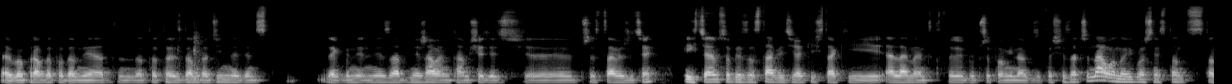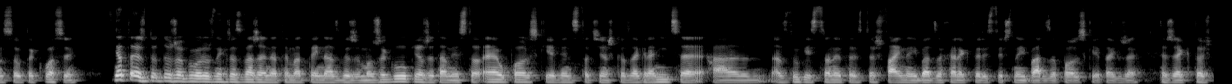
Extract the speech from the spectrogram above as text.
yy, bo prawdopodobnie no to, to jest dom rodzinny, więc jakby nie, nie zamierzałem tam siedzieć yy, przez całe życie. I chciałem sobie zostawić jakiś taki element, który by przypominał, gdzie to się zaczynało, no i właśnie stąd, stąd są te kłosy. No też dużo było różnych rozważań na temat tej nazwy, że może głupio, że tam jest to EU polskie, więc to ciężko za granicę, a, a z drugiej strony to jest też fajne i bardzo charakterystyczne i bardzo polskie, także też jak ktoś,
